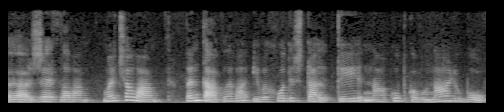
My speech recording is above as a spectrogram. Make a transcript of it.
е, жезлова, мечова, пентаклева, і виходиш та, ти на кубкову, на любов.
